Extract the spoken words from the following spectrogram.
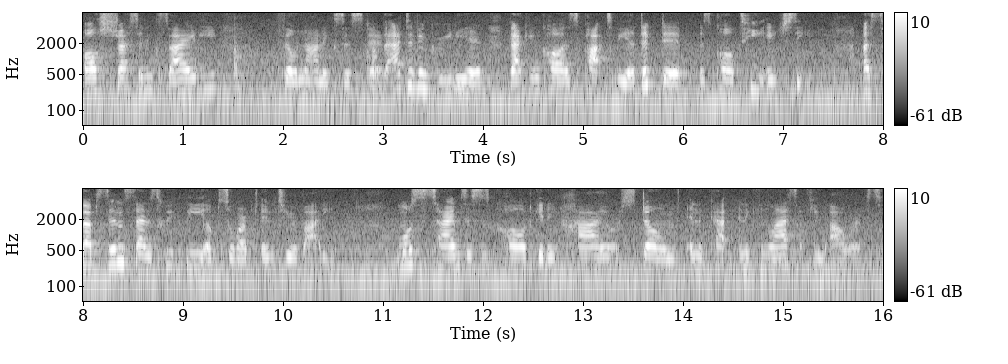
All stress and anxiety feel non-existent. The active ingredient that can cause pot to be addictive is called THC a substance that is quickly absorbed into your body. Most times this is called getting high or stoned and it can last a few hours.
